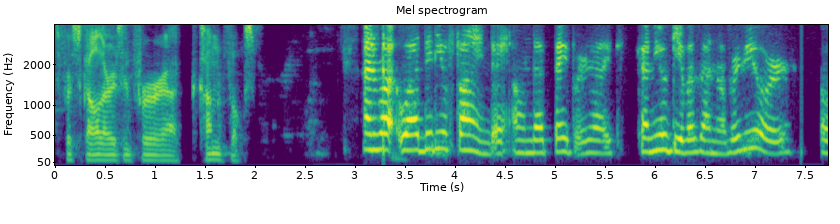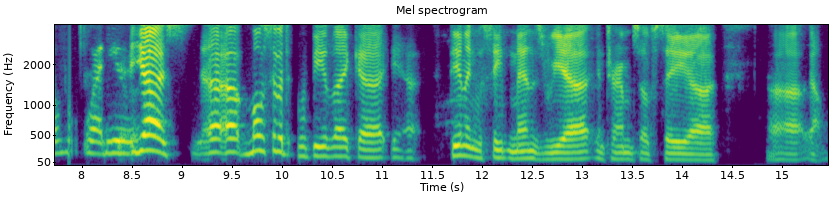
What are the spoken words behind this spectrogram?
for scholars and for uh, common folks. And what, what did you find on that paper? Like, can you give us an overview or of what you? Yes, uh, most of it would be like dealing with say mens rea in terms of say uh, you know,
